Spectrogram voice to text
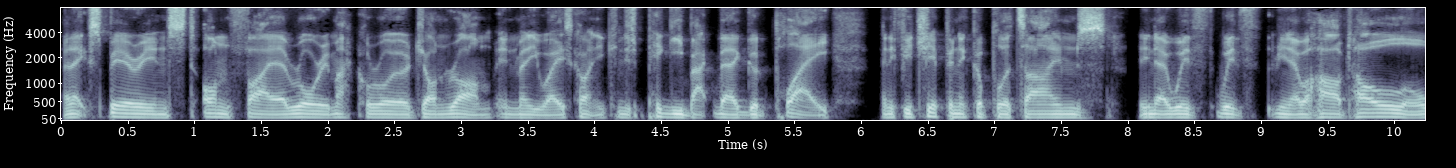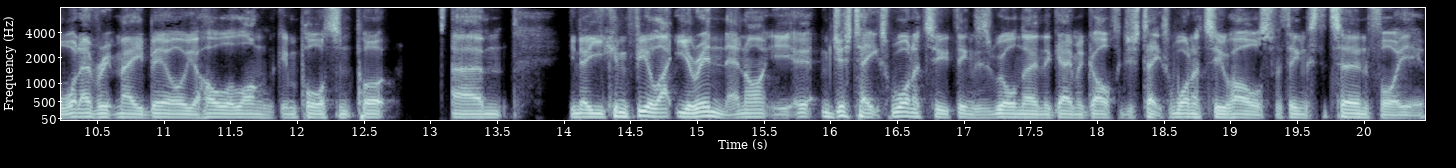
an experienced on fire Rory McIlroy or Jon Rahm in many ways, can't you? You can just piggyback their good play. And if you chip in a couple of times, you know, with with you know a hard hole or whatever it may be, or your hole along important putt, um, you know, you can feel like you're in then, aren't you? It just takes one or two things, as we all know in the game of golf, it just takes one or two holes for things to turn for you.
